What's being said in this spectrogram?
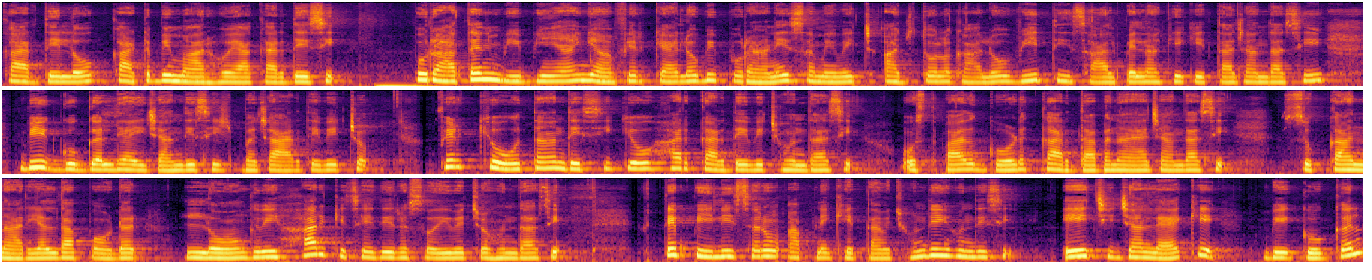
ਘਰ ਦੇ ਲੋਕ ਘੱਟ ਬਿਮਾਰ ਹੋਇਆ ਕਰਦੇ ਸੀ। ਪੁਰਾਤਨ ਬੀਬੀਆਂ ਜਾਂ ਫਿਰ ਕਹਿ ਲਓ ਵੀ ਪੁਰਾਣੇ ਸਮੇਂ ਵਿੱਚ ਅੱਜ ਤੋਂ ਲਗਾ ਲਓ 20 30 ਸਾਲ ਪਹਿਲਾਂ ਕੀ ਕੀਤਾ ਜਾਂਦਾ ਸੀ? ਵੀ ਗੁੱਗਲ ਲਿਆਈ ਜਾਂਦੀ ਸੀ ਬਾਜ਼ਾਰ ਦੇ ਵਿੱਚੋਂ। ਫਿਰ ਘਿਓ ਤਾਂ ਦੇਸੀ ਘਿਓ ਹਰ ਘਰ ਦੇ ਵਿੱਚ ਹੁੰਦਾ ਸੀ। ਉਸ ਤੋਂ ਬਾਅਦ ਗੁੜ ਘਰ ਦਾ ਬਣਾਇਆ ਜਾਂਦਾ ਸੀ। ਸੁੱਕਾ ਨਾਰੀਅਲ ਦਾ ਪਾਊਡਰ, ਲੌਂਗ ਵੀ ਹਰ ਕਿਸੇ ਦੀ ਰਸੋਈ ਵਿੱਚ ਹੁੰਦਾ ਸੀ ਤੇ ਪੀਲੀ ਸਰੋਂ ਆਪਣੇ ਖੇਤਾਂ ਵਿੱਚ ਹੁੰਦੀ ਹੀ ਹੁੰਦੀ ਸੀ। ਇਹ ਚੀਜ਼ਾਂ ਲੈ ਕੇ ਵੀ ਗੁੱਗਲ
